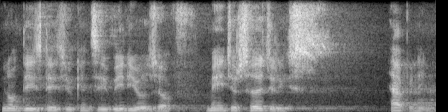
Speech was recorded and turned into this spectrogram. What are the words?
you know, these days you can see videos of major surgeries happening.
